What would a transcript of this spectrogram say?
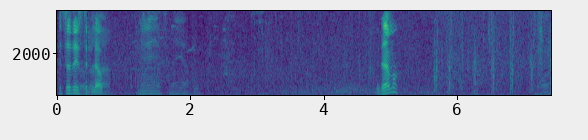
Чи це ти стріляв? Ні, ні, це не я був. Йдемо? О.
